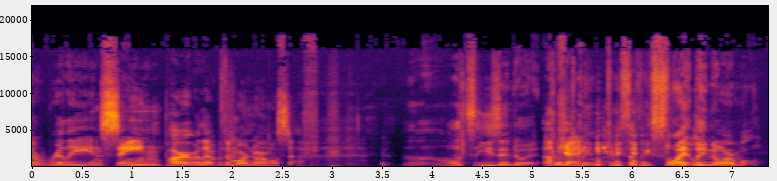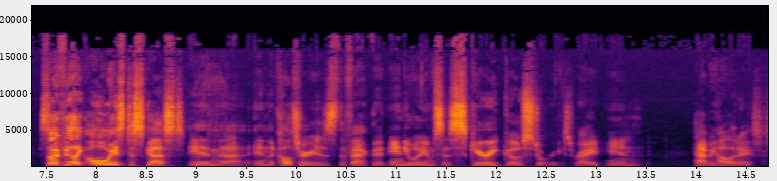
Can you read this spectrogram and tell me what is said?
the really insane part or the, the more normal stuff? Let's ease into it. Go- Okay. give, me, give me something slightly normal. So I feel like always discussed in uh, in the culture is the fact that Andy Williams says scary ghost stories, right? In Happy Holidays.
